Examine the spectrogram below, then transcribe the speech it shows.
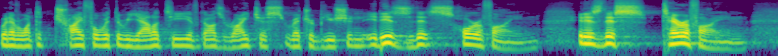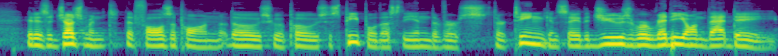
We never want to trifle with the reality of God's righteous retribution. It is this horrifying, it is this terrifying. It is a judgment that falls upon those who oppose his people. Thus, the end of verse 13 can say the Jews were ready on that day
